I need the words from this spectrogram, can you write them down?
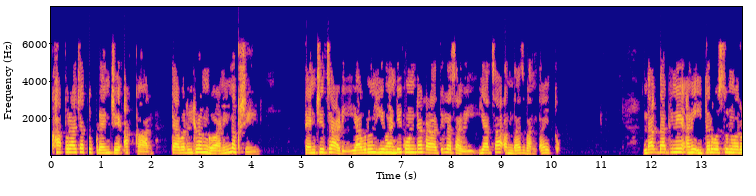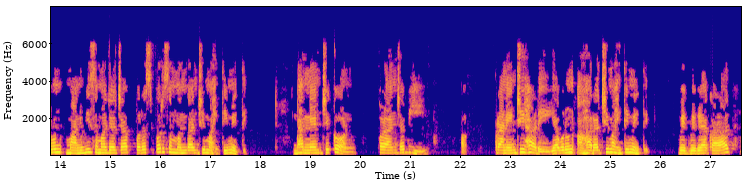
खापराच्या तुकड्यांचे आकार, त्यावरील रंग आणि नक्षी, त्यांची जाडी यावरून ही भांडी कोणत्या काळातील असावी याचा अंदाज बांधता येतो. दागदागिने आणि इतर वस्तूंवरून मानवी समाजाच्या परस्पर संबंधांची माहिती मिळते. धान्यांचे कण, फळांच्या बी, प्राण्यांची हाडे यावरून आहाराची माहिती मिळते. वेगवेगळ्या काळात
